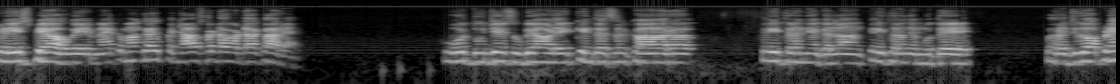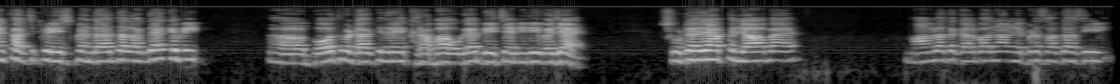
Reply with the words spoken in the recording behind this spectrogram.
ਕਲੇਸ਼ ਪਿਆ ਹੋਵੇ, ਮੈਂ ਕਹਾਂਗਾ ਪੰਜਾਬ ਸਾਡਾ ਵੱਡਾ ਘਰ ਹੈ। ਹੋਰ ਦੂਜੇ ਸੂਬਿਆਂ ਵਾਲੇ, ਕੇਂਦਰ ਸਰਕਾਰ, ਕਈ ਤਰ੍ਹਾਂ ਦੀਆਂ ਗੱਲਾਂ, ਕਈ ਤਰ੍ਹਾਂ ਦੇ ਮੁੱਦੇ। ਪਰ ਜਦੋਂ ਆਪਣੇ ਘਰ 'ਚ ਕਲੇਸ਼ ਪੈਂਦਾ ਤਾਂ ਲੱਗਦਾ ਹੈ ਕਿ ਵੀ ਬਹੁਤ ਵੱਡਾ ਕਿਧਰੇ ਖਰਾਬਾ ਹੋ ਗਿਆ, ਬੇਚੈਨੀ ਦੀ ਵਜ੍ਹਾ ਹੈ। ਛੋਟਾ ਜਿਹਾ ਪੰਜਾਬ ਹੈ ਮਾਮਲਾ ਤਾਂ ਗੱਲਬਾਤ ਨਾਲ ਨਿਬੜ ਸਕਦਾ ਸੀ।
